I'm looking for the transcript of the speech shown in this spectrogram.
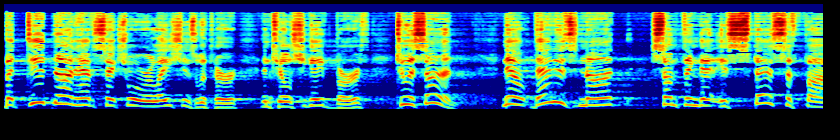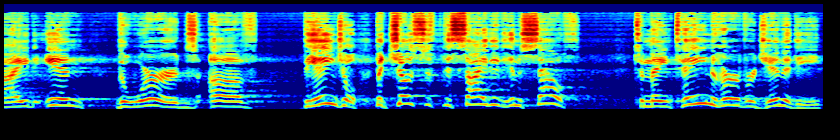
but did not have sexual relations with her until she gave birth to a son. Now, that is not something that is specified in the words of the angel. But Joseph decided himself to maintain her virginity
